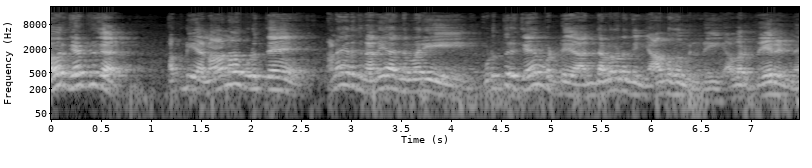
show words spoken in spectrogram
அவர் கேட்டிருக்கார் அப்படியா நானாக கொடுத்தேன். ஆனால் எனக்கு நிறையா இந்த மாதிரி கொடுத்துருக்கேன் பட் அந்த அளவு எனக்கு ஞாபகம் இல்லை. அவர் பேர் என்ன?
